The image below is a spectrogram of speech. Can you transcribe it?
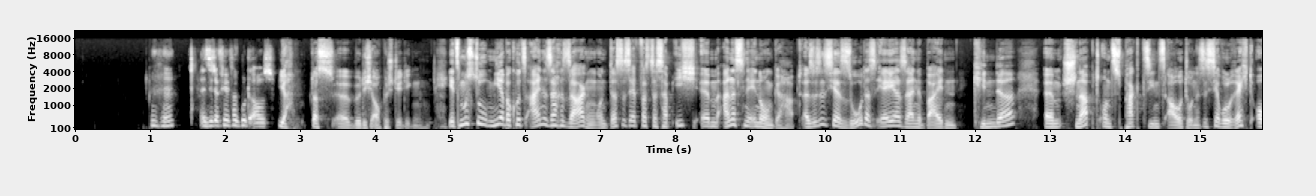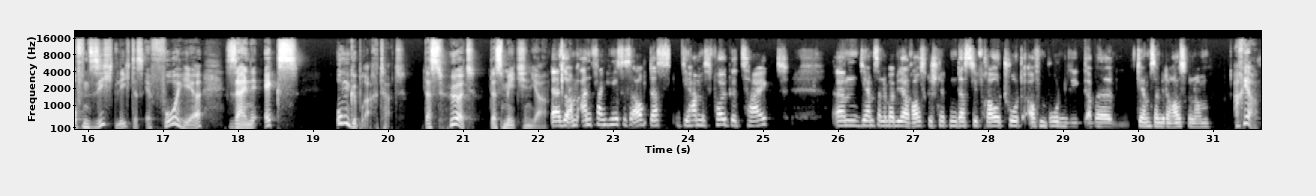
Mhm. Er sieht auf jeden Fall gut aus. Ja, das äh, würde ich auch bestätigen. Jetzt musst du mir aber kurz eine Sache sagen und das ist etwas, das habe ich ähm, anders in Erinnerung gehabt. Also es ist ja so, dass er ja seine beiden Kinder ähm, schnappt und packt sie ins Auto und es ist ja wohl recht offensichtlich, dass er vorher seine Ex umgebracht hat. Das hört das Mädchen ja. Also am Anfang hieß es auch, dass die haben es voll gezeigt. Ähm, die haben es dann aber wieder rausgeschnitten, dass die Frau tot auf dem Boden liegt. Aber die haben es dann wieder rausgenommen. Ach ja.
